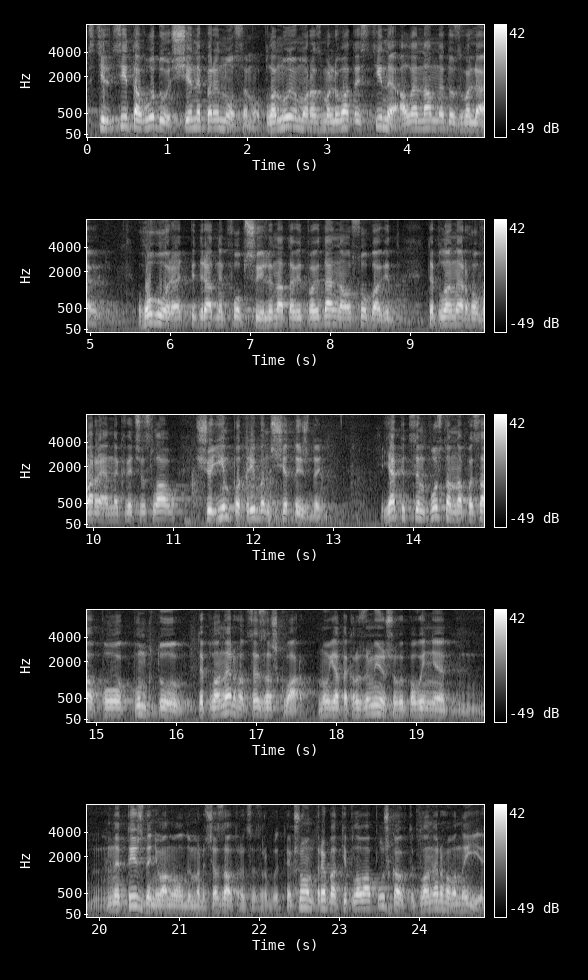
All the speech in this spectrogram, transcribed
Стільці та воду ще не переносимо. Плануємо розмалювати стіни, але нам не дозволяють. Говорять підрядник ФОП Шиліна та відповідальна особа від теплоенерго Вареник В'ячеслав, що їм потрібен ще тиждень. Я під цим постом написав по пункту теплоенерго це зашквар. Ну я так розумію, що ви повинні не тиждень, Іван Володимирович, а завтра це зробити. Якщо вам треба теплова пушка, в теплоенерго вони є.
